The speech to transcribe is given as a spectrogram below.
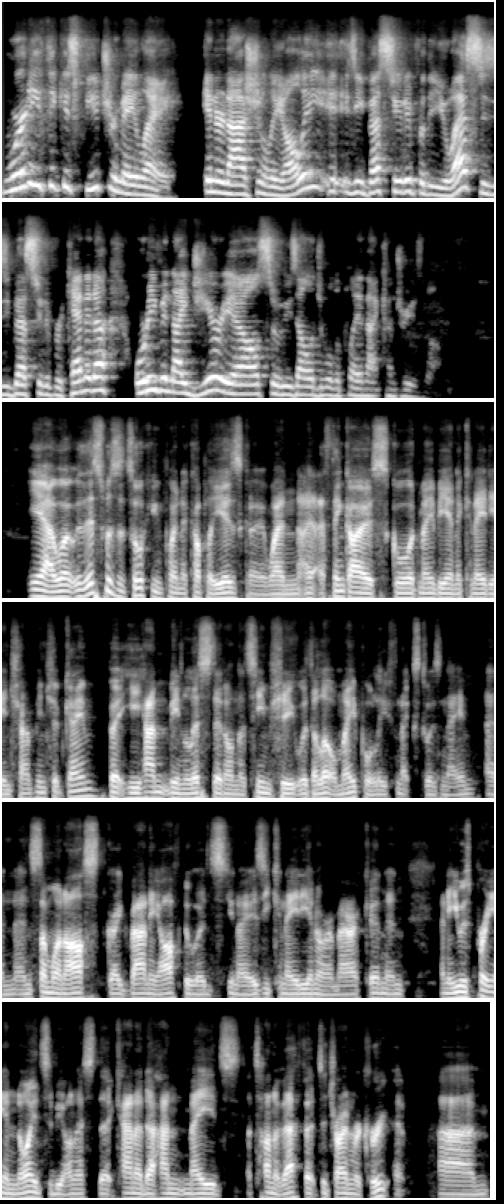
where do you think his future may lay? Internationally, Ollie? Is he best suited for the US? Is he best suited for Canada or even Nigeria? Also, he's eligible to play in that country as well. Yeah, well, this was a talking point a couple of years ago when I, think Ayo scored maybe in a Canadian Championship game, but he hadn't been listed on the team sheet with a little maple leaf next to his name. And and someone asked Greg Vanney afterwards, you know, is he Canadian or American? And and he was pretty annoyed, to be honest, that Canada hadn't made a ton of effort to try and recruit him. Um,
